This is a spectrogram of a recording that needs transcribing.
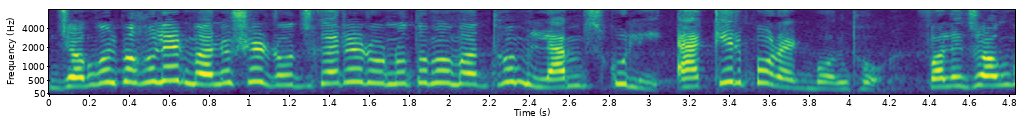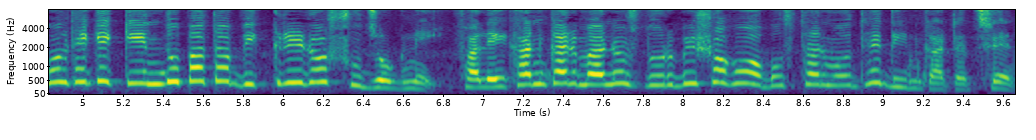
জঙ্গলমহলের মানুষের রোজগারের অন্যতম মাধ্যম ল্যাম্পসগুলি একের পর এক বন্ধ। ফলে জঙ্গল থেকে কেন্দুপাতা বিক্রিরও সুযোগ নেই। ফলে এখানকার মানুষ দুর্বিষহ অবস্থার মধ্যে দিন কাটাচ্ছেন।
